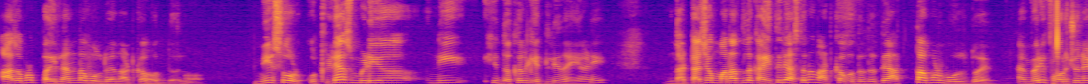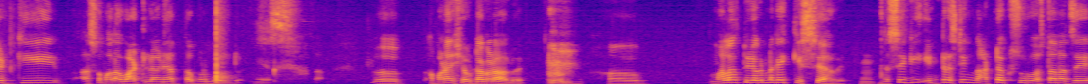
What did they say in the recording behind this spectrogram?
आज आपण पहिल्यांदा बोलतोय या नाटकाबद्दल. हो, हो. मी सोड कुठल्याच मीडियानी ही दखल घेतली नाही आणि नटाच्या मनातलं काहीतरी असतं ना नाटकाबद्दल ते आत्ता आपण बोलतोय. आय एम व्हेरी फॉर्च्युनेट की असं मला वाटलं आणि आत्ता आपण बोलतोय. Yes. आपण शेवटाकडे आलोय. मला तुझ्याकडनं काही किस्से हवेत. जसे की इंटरेस्टिंग नाटक सुरू असतानाचे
